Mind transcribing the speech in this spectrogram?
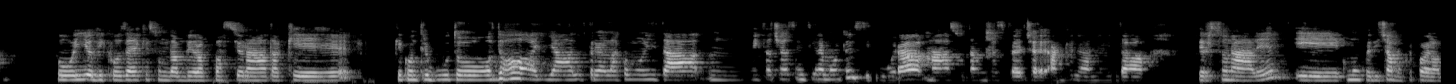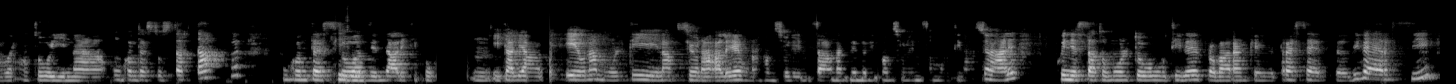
poi io di cos'è che sono davvero appassionata, che, che contributo do agli altri, alla comunità, mh, mm, mi faceva sentire molto insicura, ma su tanti aspetti, cioè anche nella mia vita personale e comunque diciamo che poi ho lavorato in uh, un contesto startup, un contesto sì. aziendale tipo mh, mm, italiano e una multinazionale, una consulenza, un'azienda di consulenza multinazionale, quindi è stato molto utile provare anche tre set diversi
